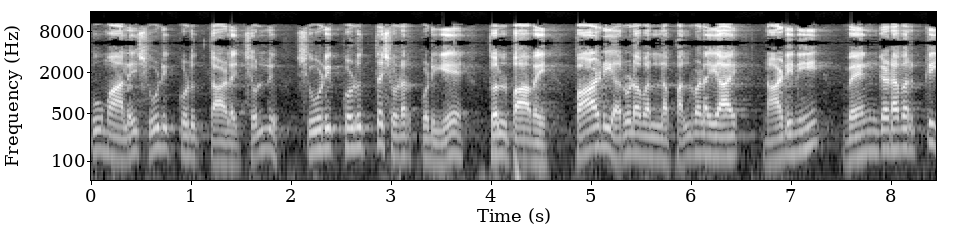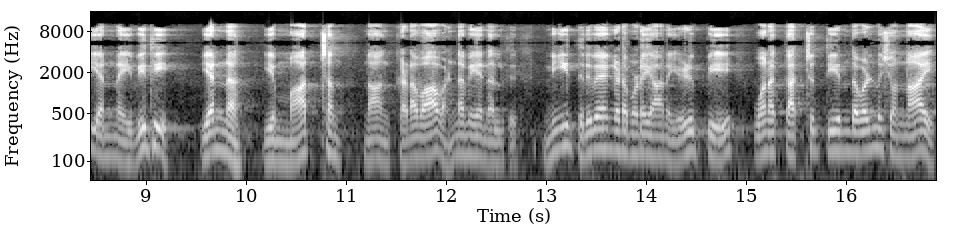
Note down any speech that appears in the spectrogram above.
பூமாலை சூடிக் கொடுத்தாளை சொல்லு சூடிக் கொடுத்த சுடற்கொடியே தொல்பாவை பாடி அருளவல்ல பல்வளையாய் நாடினி வேங்கடவர்க்கு என்னை விதி என்ன இம்மாற்றம் நான் கடவா வண்ணமே நல்கு. நீ திருவேங்கடமுடையான எழுப்பி உனக்கு அச்சு தீர்ந்தவள்னு சொன்னாய்.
